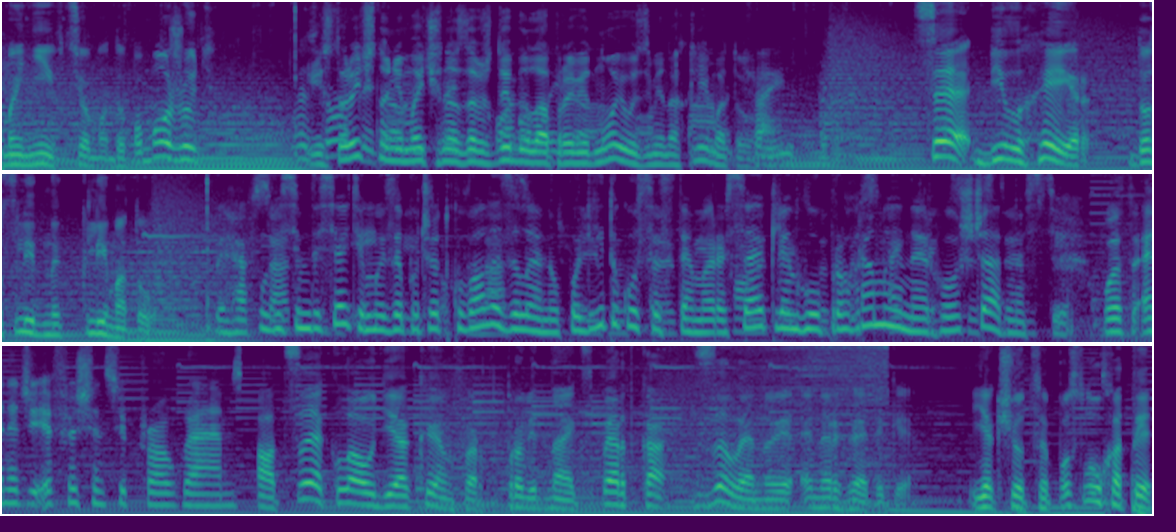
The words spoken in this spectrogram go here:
Мені в цьому допоможуть. Історично Німеччина завжди була провідною у змінах клімату. Це Біл Хейр, дослідник клімату. У 80-ті ми започаткували зелену політику, системи ресайклінгу, програми енергоощадності. А це Клаудія Кемферт, провідна експертка зеленої енергетики. Якщо це послухати,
